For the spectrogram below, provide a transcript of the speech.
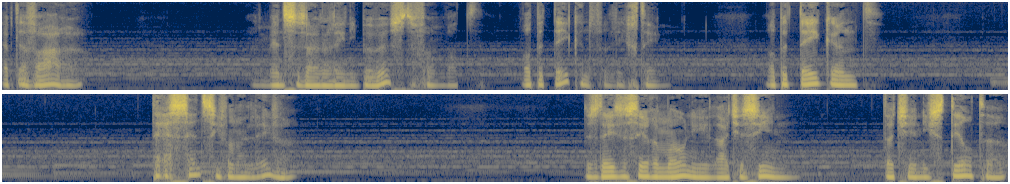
hebt ervaren. Mensen zijn alleen niet bewust van wat, wat betekent verlichting. Wat betekent de essentie van hun leven. Dus deze ceremonie laat je zien dat je in die stilte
